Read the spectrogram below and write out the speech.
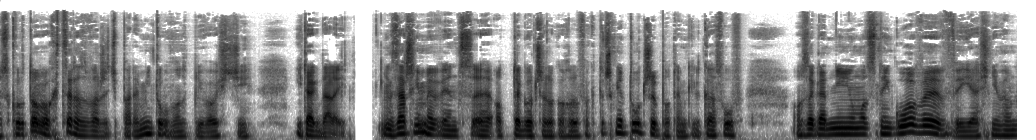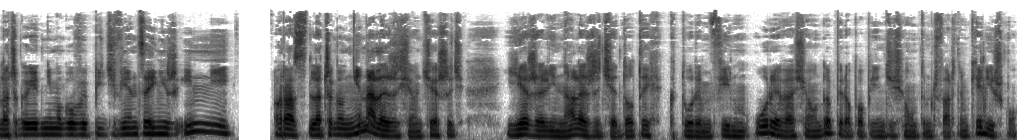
skrótowo, chcę rozważyć parę mitów, wątpliwości i tak dalej. Zacznijmy więc od tego, czy alkohol faktycznie tuczy, potem kilka słów o zagadnieniu mocnej głowy, wyjaśnię wam, dlaczego jedni mogą wypić więcej niż inni oraz dlaczego nie należy się cieszyć, jeżeli należycie do tych, którym film urywa się dopiero po 54 kieliszku.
